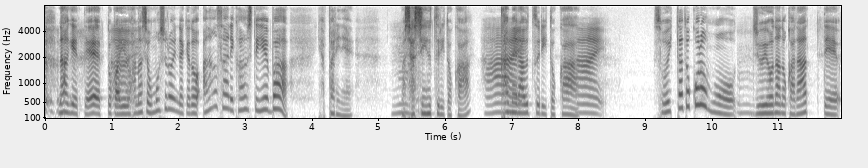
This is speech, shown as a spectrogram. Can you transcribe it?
投げてとかいう話面白いんだけど、アナウンサーに関して言えばやっぱりね、まあ、写真写りとか、カカメラ写りとか、はい。そういったところも重要なのかなってはい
